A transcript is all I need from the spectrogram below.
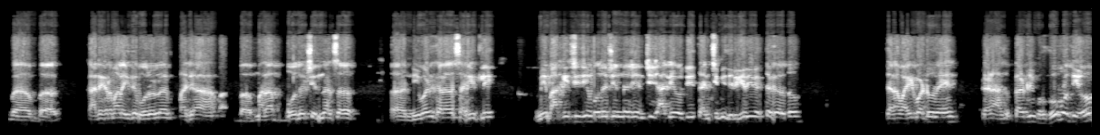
ब- ब- कार्यक्रमाला इथे बोलवलं माझ्या मला बोधचिन्हाचं निवड करायला सांगितली. मी बाकीची जी बोधचिन्ह ज्यांची झाली होती त्यांची मी दिलगिरी व्यक्त करतो. त्यांना वाईट वाटू नये कारण कारण खूप होती हो.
